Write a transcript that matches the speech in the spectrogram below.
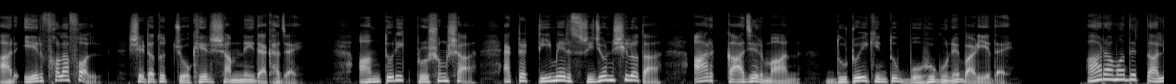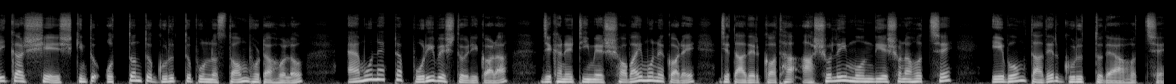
আর এর ফলাফল, সেটা তো চোখের সামনেই দেখা যায়। আন্তরিক প্রশংসা, একটা টিমের সৃজনশীলতা আর কাজের মান দুটোই কিন্তু বহুগুণে বাড়িয়ে দেয়। আর আমাদের তালিকার শেষ, কিন্তু অত্যন্ত গুরুত্বপূর্ণ স্তম্ভটা হল এমন একটা পরিবেশ তৈরি করা, যেখানে টিমের সবাই মনে করে যে তাদের কথা আসলেই মন দিয়ে শোনা হচ্ছে এবং তাদের গুরুত্ব দেওয়া হচ্ছে।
